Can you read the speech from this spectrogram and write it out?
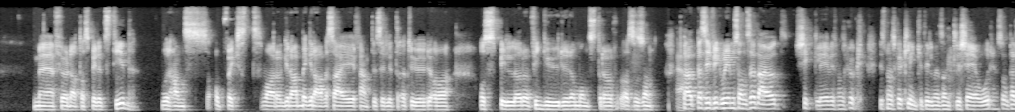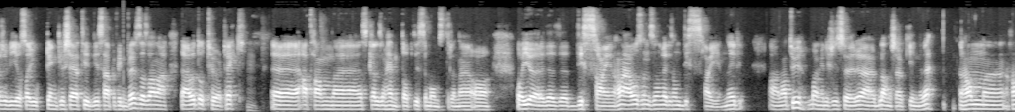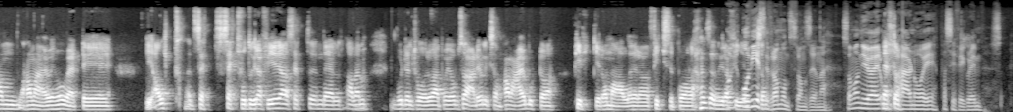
med før dataspillets tid, hvor hans oppvekst var å begrave seg i fantasy-litteratur og, og spiller og figurer og monstre altså sånn. Ja. Pacific Rim sånn sett er jo et skikkelig Hvis man skal, hvis man skal klinke til med et sånt klisjéord, som kanskje vi også har gjort i en klisjé tidvis her på Filmfest altså er, Det er jo et autørtrekk eh, at han eh, skal liksom hente opp disse monstrene og, og gjøre det, det design Han er jo også en sånn veldig sånn designer av natur. Mange regissører er, blander seg jo ikke inn i det. Men han, eh, han, han er jo involvert i i alt. Et sett, sett fotografier, jeg har sett en del av dem. Hvor Del Toro er på jobb, så er det jo liksom Han er jo borte og pirker og maler og fikser på og, scenografier. og viser liksom. fram monstrene sine. Som han gjør også Nettopp. her nå i Pacific Rim.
